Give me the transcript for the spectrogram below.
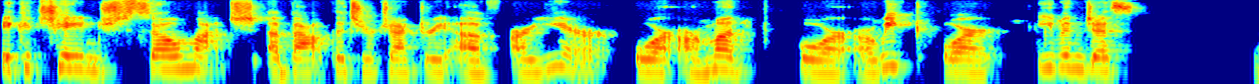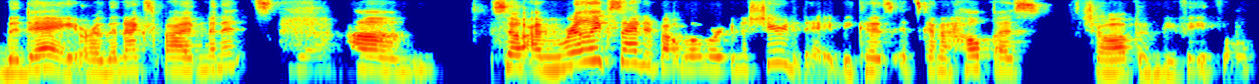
it could change so much about the trajectory of our year or our month or our week or even just the day or the next five minutes. Yeah. Um, so I'm really excited about what we're going to share today because it's going to help us show up and be faithful.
